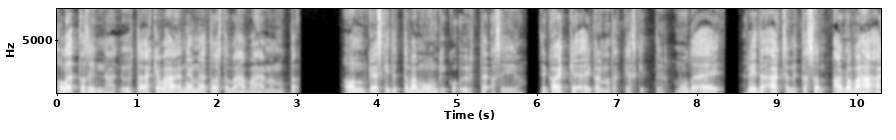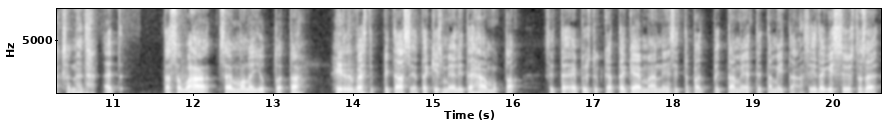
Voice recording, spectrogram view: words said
Olettaisin näin. Yhtä ehkä vähän enemmän ja toista vähän vähemmän, mutta on keskityttävä muuhunkin kuin yhteen asiaan. Ja kaikkea ei kannata keskittyä. Muuten ei riitä actionit. Tässä on aika vähän actioneita. Et tässä on vähän semmonen juttu, että hirveästi pitäisi ja tekisi mieli tehdä, mutta sitten ei pystykään tekemään, niin sitten pitää miettiä, että mitä. Siitäkin syystä se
